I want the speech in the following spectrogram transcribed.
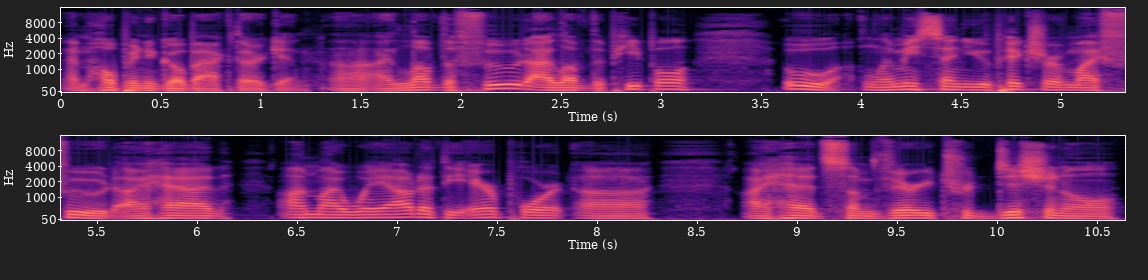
am hoping to go back there again. Uh, I love the food. I love the people. Ooh, let me send you a picture of my food. I had on my way out at the airport. Uh, I had some very traditional,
